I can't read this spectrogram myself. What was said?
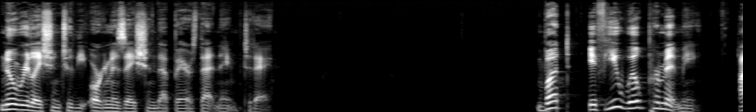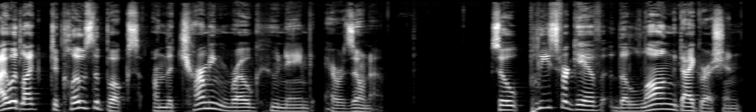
No relation to the organization that bears that name today. But if you will permit me, I would like to close the books on the charming rogue who named Arizona. So please forgive the long digression,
